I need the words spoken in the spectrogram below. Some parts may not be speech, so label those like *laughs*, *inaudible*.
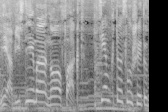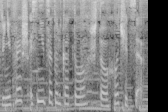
Необъяснимо, но факт. Тем, кто слушает утренний фреш, снится только то, что хочется.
